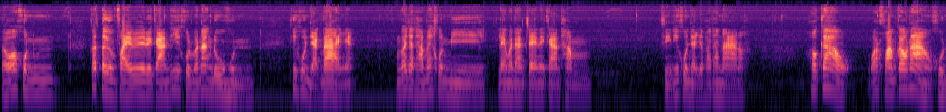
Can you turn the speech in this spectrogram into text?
แล้วว่าคุณก็เติมไฟไปโดยการที่คุณมานั่งดูหุ่นที่คุณอยากได้เงี้ย มันก็จะทำให้คุณมีแรงบันดาลใจในการทำสิ่งที่คุณอยากจะพัฒนาเนาะ ข้อเก้าวัดความก้าวหน้าของคุณ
